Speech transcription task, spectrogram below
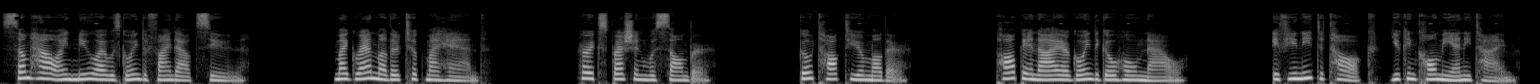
Somehow I knew I was going to find out soon. My grandmother took my hand. Her expression was somber. Go talk to your mother. Papa and I are going to go home now. If you need to talk, you can call me anytime.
